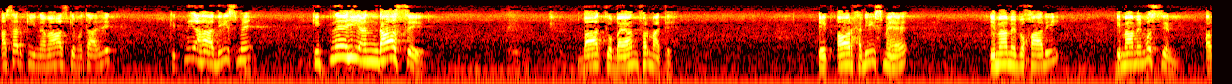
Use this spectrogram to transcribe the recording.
اثر کی نماز کے متعلق کتنی احادیث میں کتنے ہی انداز سے بات کو بیان فرماتے ہیں۔ ایک اور حدیث میں ہے، امام بخاری، امام مسلم اور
